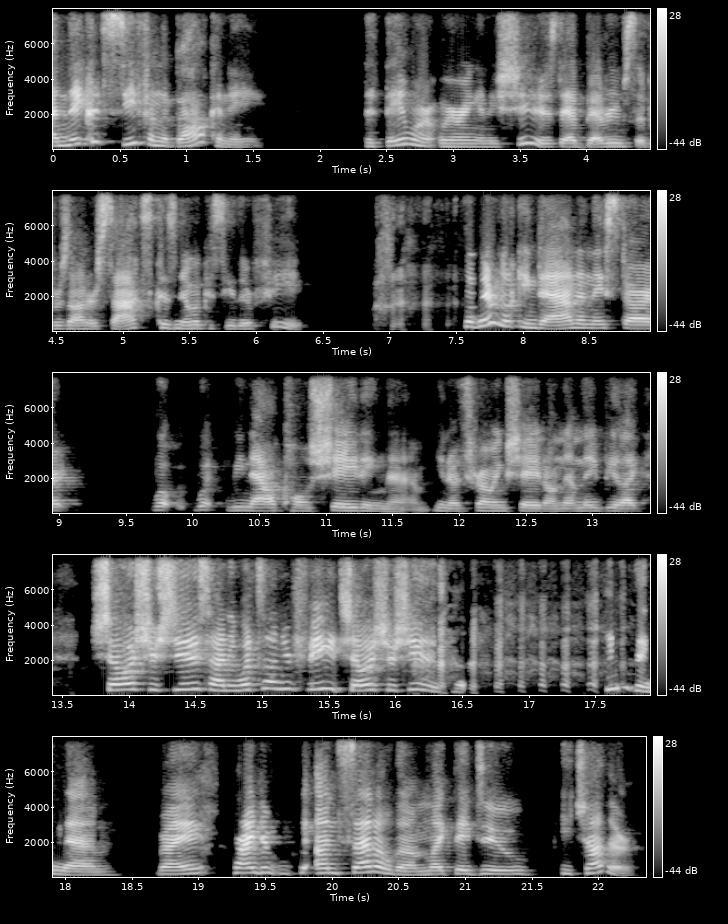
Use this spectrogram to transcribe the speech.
and they could see from the balcony that they weren't wearing any shoes. They had bedroom slippers on or socks because no one could see their feet. so they're looking down and they start what what we now call shading them, you know, throwing shade on them. They'd be like, "Show us your shoes, honey. What's on your feet? Show us your shoes." teasing them, right? Trying to unsettle them like they do each other,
